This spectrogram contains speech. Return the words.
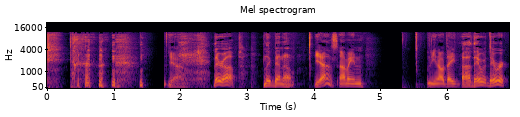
yeah. They're up. They've been up. Yes. I mean, you know, they Uh, they were they were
